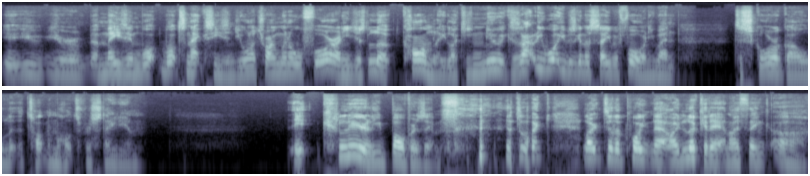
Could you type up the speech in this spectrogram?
You you you're amazing. What what's next season? Do you want to try and win all four? And he just looked calmly, like he knew exactly what he was going to say before, and he went to score a goal at the Tottenham Hotspur Stadium. It clearly bothers him. it's like like to the point that I look at it and I think, oh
